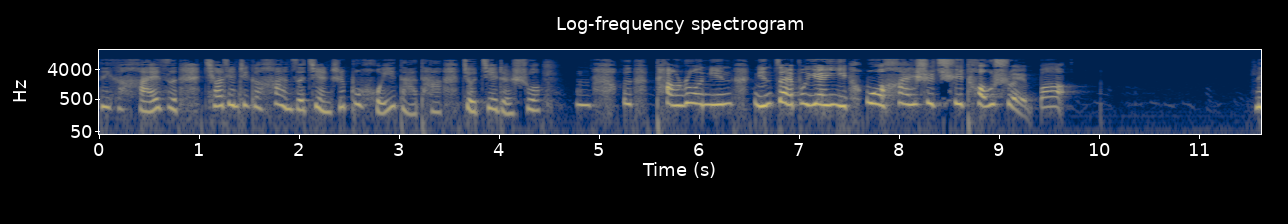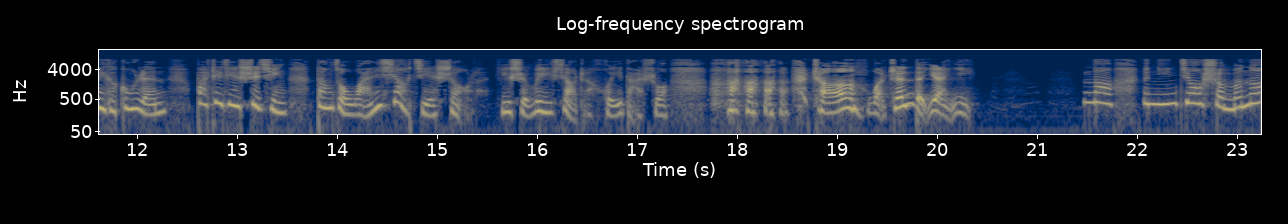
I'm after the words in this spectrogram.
那个孩子瞧见这个汉子，简直不回答他，就接着说：“嗯，倘若您您再不愿意，我还是去投水吧。”那个工人把这件事情当做玩笑接受了，于是微笑着回答说：“哈 哈哈哈，成，我真的愿意。”那您叫什么呢？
